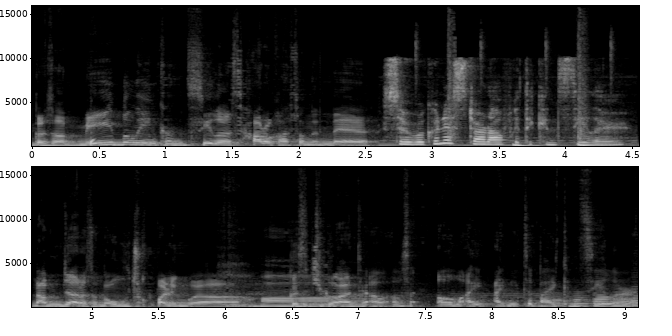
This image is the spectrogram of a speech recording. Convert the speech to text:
그래서 Maybelline 컨실러 사러 갔었는데 So we're gonna start off with the concealer. 남자라서 너무 촉발린 거야. 그래서 직원한테 I was like, oh, I, I need to buy concealer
